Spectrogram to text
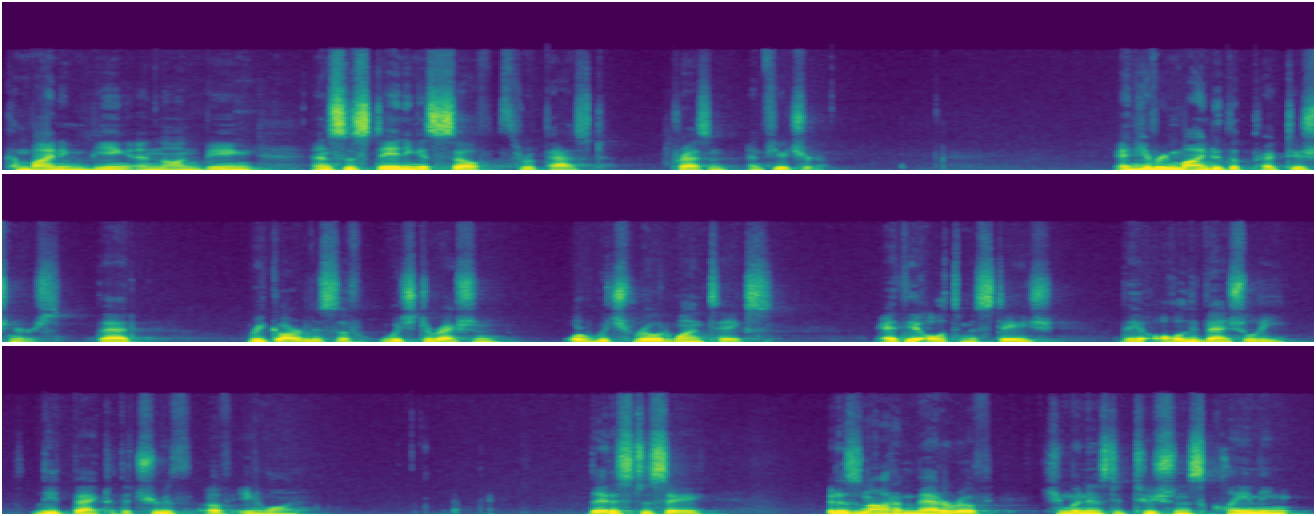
combining being and non being and sustaining itself through past, present, and future. And he reminded the practitioners that regardless of which direction or which road one takes, at the ultimate stage, they all eventually lead back to the truth of Ilwon. That is to say, it is not a matter of human institutions claiming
